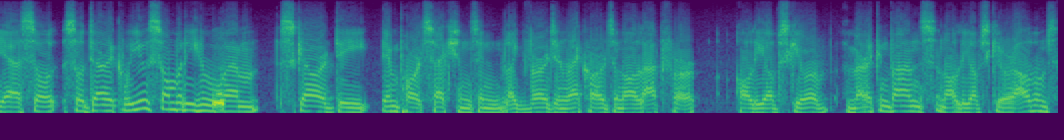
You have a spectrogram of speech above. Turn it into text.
Yeah, so so Derek, were you somebody who um, scoured the import sections in like Virgin Records and all that for all the obscure American bands and all the obscure albums?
